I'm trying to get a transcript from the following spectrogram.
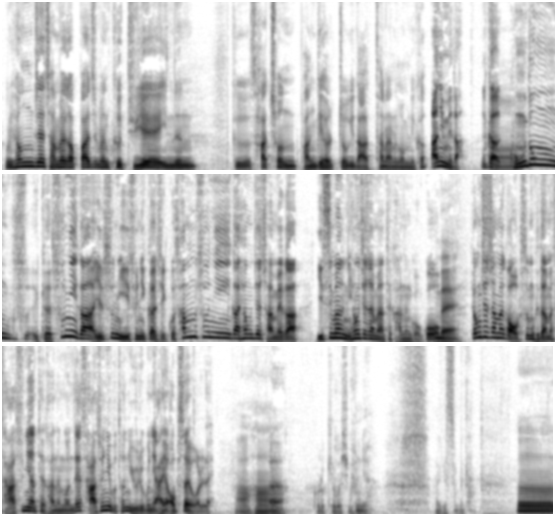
그럼 형제 자매가 빠지면 그 뒤에 있는 그 사촌 반계혈족이 나타나는 겁니까? 아닙니다. 그러니까 어. 공동 수, 그 순위가 1순위, 2순위까지 있고 3순위가 형제 자매가 있으면 형제 자매한테 가는 거고 네. 형제 자매가 없으면 그다음에 4순위한테 가는 건데 4순위부터는 유류분이 아예 없어요, 원래. 아하. 어, 그렇게 보시면 그렇군요. 알겠습니다. 어,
